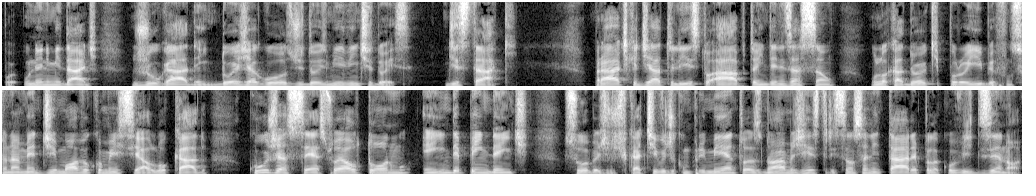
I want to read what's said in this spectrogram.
Por unanimidade, julgada em 2 de agosto de 2022. Destaque: Prática de ato ilícito apto à indenização. O locador que proíbe o funcionamento de imóvel comercial locado, cujo acesso é autônomo e independente, sob a justificativa de cumprimento às normas de restrição sanitária pela Covid-19.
